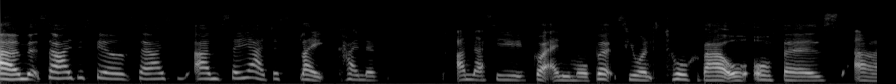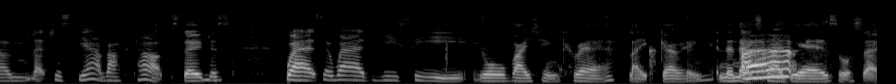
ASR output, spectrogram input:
um so i just feel so i um so yeah just like kind of unless you've got any more books you want to talk about or authors um let's just yeah wrap it up. So mm. just where so where do you see your writing career like going in the next uh, five years or so?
